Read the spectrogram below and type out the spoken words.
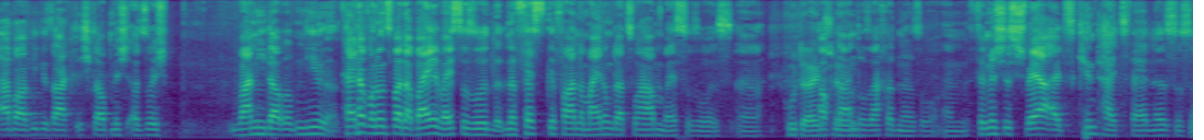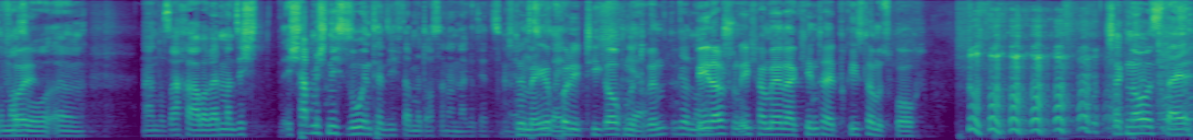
aber wie gesagt, ich glaube nicht, also ich war nie da, nie, keiner von uns war dabei, weißt du, so eine festgefahrene Meinung dazu haben, weißt du, so ist äh, auch eine andere Sache. Ne? So, ähm, für mich ist schwer als Kindheitsfan, ne? es ist immer Voll. so äh, eine andere Sache. Aber wenn man sich, ich habe mich nicht so intensiv damit auseinandergesetzt. um ist eine Menge. Politik auch mit Ja, drin. Genau. Belasch und ich haben ja in der Kindheit Priester missbraucht. Chuck Norris Style.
